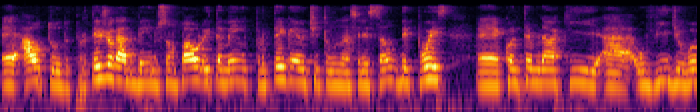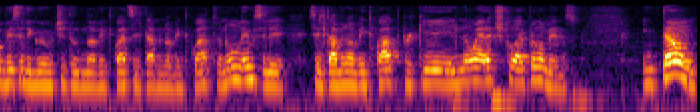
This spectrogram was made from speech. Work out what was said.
é, ao todo, por ter jogado bem no São Paulo e também por ter ganho o título na seleção. Depois, é, quando terminar aqui a, o vídeo, eu vou ver se ele ganhou o título de 94, se ele estava em 94. Eu não lembro se ele se ele estava em 94, porque ele não era titular, pelo menos. Então,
